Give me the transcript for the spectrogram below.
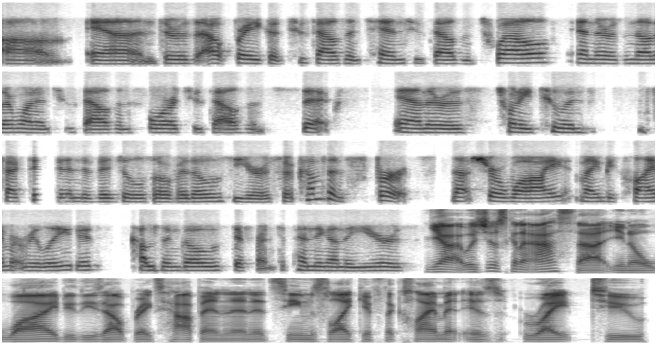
Um, and there was an outbreak of 2010, 2012, and there was another one in 2004, 2006. And there was 22 infected individuals over those years. So it comes in spurts. Not sure why. It might be climate related. Comes and goes different depending on the years. Yeah, I was just going to ask that. You know, why do these outbreaks happen? And it seems like if the climate is right to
